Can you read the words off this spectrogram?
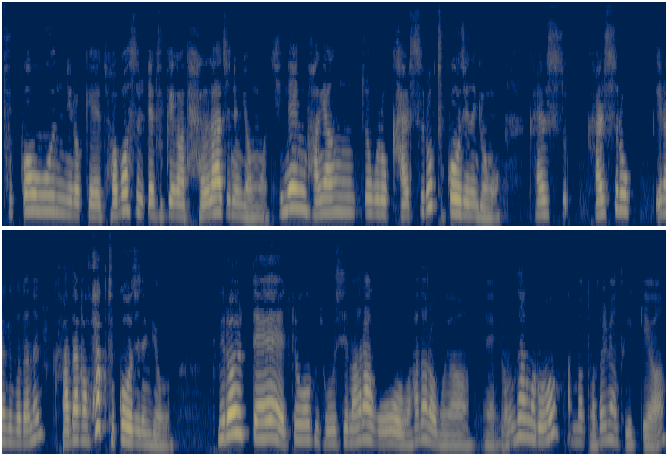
두꺼운 이렇게 접었을 때 두께가 달라지는 경우 진행 방향 쪽으로 갈수록 두꺼워지는 경우 갈수, 갈수록이라기보다는 가다가 확 두꺼워지는 경우 그럴 때 좀 조심하라고 하더라고요. 네, 영상으로 한번 더 설명드릴게요.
